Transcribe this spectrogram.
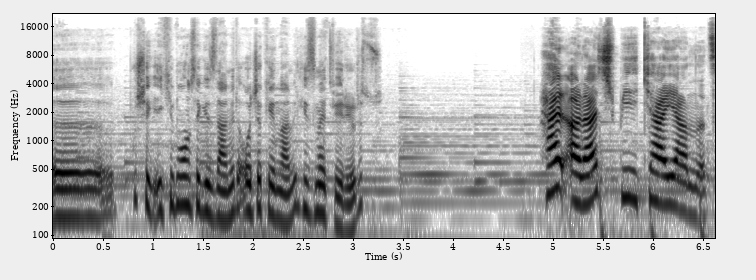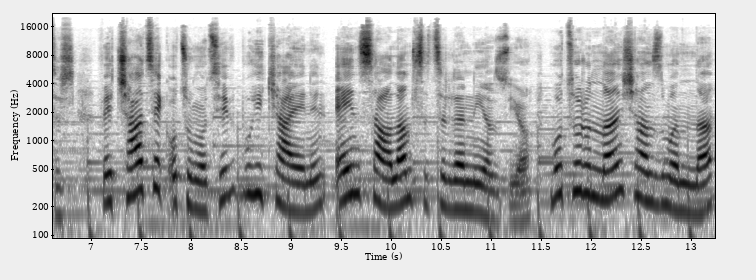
Ee, Bu şekilde 2018'den beri Ocak ayından beri hizmet veriyoruz. Her araç bir hikaye anlatır ve Çağtek Otomotiv bu hikayenin en sağlam satırlarını yazıyor. Motorundan şanzımanına,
